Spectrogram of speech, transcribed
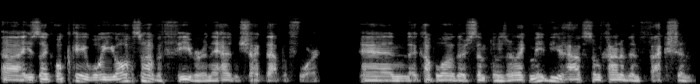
uh, he's like, okay, well, you also have a fever, and they hadn't checked that before, and a couple other symptoms. They're like, maybe you have some kind of infection.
